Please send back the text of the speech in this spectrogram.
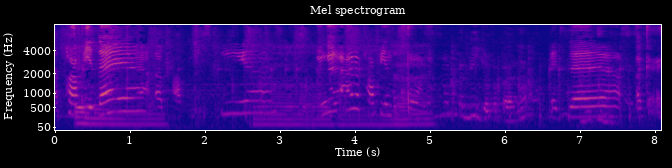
a poppy Mm. there, a poppy here. I'm gonna add a poppy in the corner. Right there. Okay.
